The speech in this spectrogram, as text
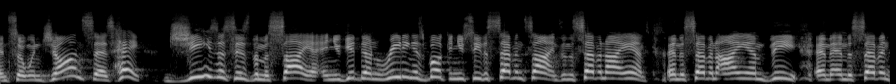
And so when John says, hey, Jesus is the Messiah, and you get done reading his book and you see the seven signs and the seven I ams and the seven I am thee and, and the seven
